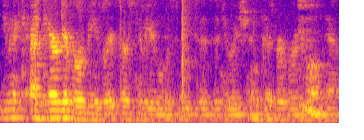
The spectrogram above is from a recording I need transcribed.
Even a, a caregiver would be a great person to be able to speak to the situation in Peace River as well, yeah.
